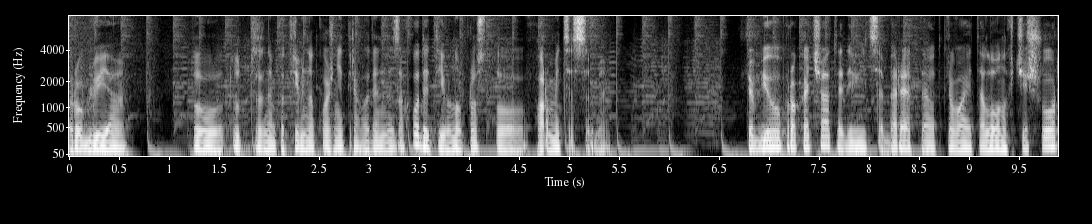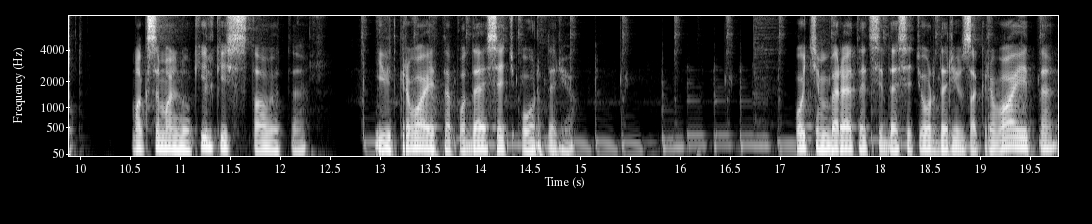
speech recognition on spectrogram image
роблю я, то тут не потрібно кожні 3 години заходити, і воно просто фармиться саме. Щоб його прокачати, дивіться, берете, відкриваєте лонг чи шорт, максимальну кількість ставите і відкриваєте по 10 ордерів. Потім берете ці 10 ордерів, закриваєте,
